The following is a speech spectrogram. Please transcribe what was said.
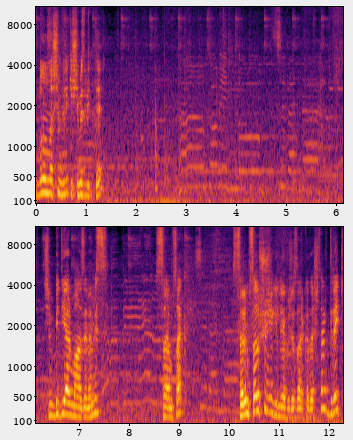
Bununla şimdilik işimiz bitti. Şimdi bir diğer malzememiz sarımsak. Sarımsağı şu şekilde yapacağız arkadaşlar. Direkt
